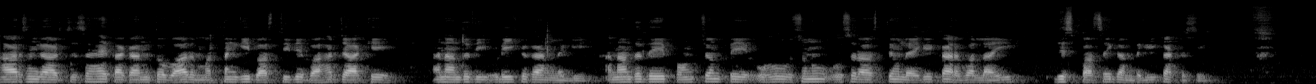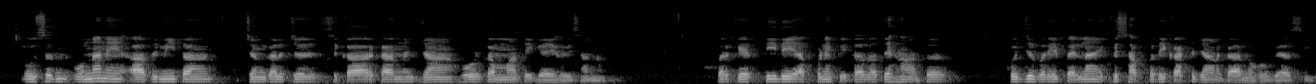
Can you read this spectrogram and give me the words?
ਹਾਰ ਸ਼ਿੰਗਾਰ 'ਚ ਸਹਾਇਤਾ ਕਰਨ ਤੋਂ ਬਾਅਦ ਮਤੰਗੀ ਬਸਤੀ ਦੇ ਬਾਹਰ ਜਾ ਕੇ ਆਨੰਦ ਦੀ ਉਡੀਕ ਕਰਨ ਲੱਗੀ। ਆਨੰਦ ਦੇ ਪਹੁੰਚਣ ਤੇ ਉਹ ਉਸ ਨੂੰ ਉਸ ਰਸਤਿਓਂ ਲੈ ਕੇ ਘਰ ਵੱਲ ਆਈ, ਜਿਸ ਪਾਸੇ ਗੰਦਗੀ ਘੱਟ ਸੀ। ਉਸ ਉਹਨਾਂ ਨੇ ਆਦਮੀ ਤਾਂ ਜੰਗਲ 'ਚ ਸ਼ਿਕਾਰ ਕਰਨ ਜਾਂ ਹੋਰ ਕੰਮਾਂ 'ਤੇ ਗਏ ਹੋਏ ਸਨ। ਪ੍ਰਕਿਰਤੀ ਦੇ ਆਪਣੇ ਪਿਤਾ ਦਾ ਦੇਹਾਂਤ ਕੁਝ ਵਰੇ ਪਹਿਲਾਂ ਇੱਕ ਸੱਪ ਦੇ ਕੱਟ ਜਾਣ ਕਾਰਨ ਹੋ ਗਿਆ ਸੀ।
